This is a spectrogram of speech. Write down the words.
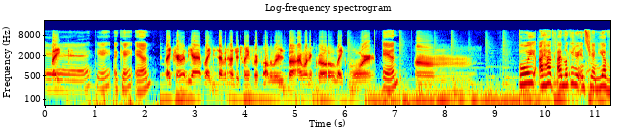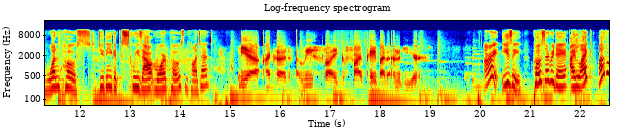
Like, uh, okay, okay, and? Like currently I have like 724 followers, but I want to grow like more. And? Um. Boy, I have. I'm looking at your Instagram. You have one post. Do you think you could squeeze out more posts and content? Yeah, I could. At least like 5k by the end of the year. All right, easy. Post every day. I like. By the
